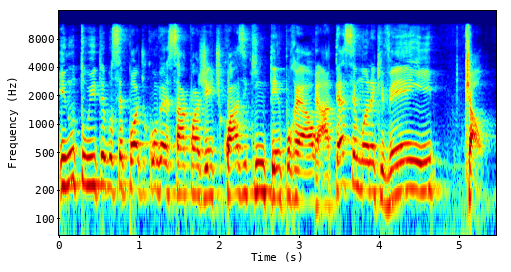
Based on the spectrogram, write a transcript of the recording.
E no Twitter você pode conversar com a gente quase que em tempo real. Até semana que vem e tchau!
